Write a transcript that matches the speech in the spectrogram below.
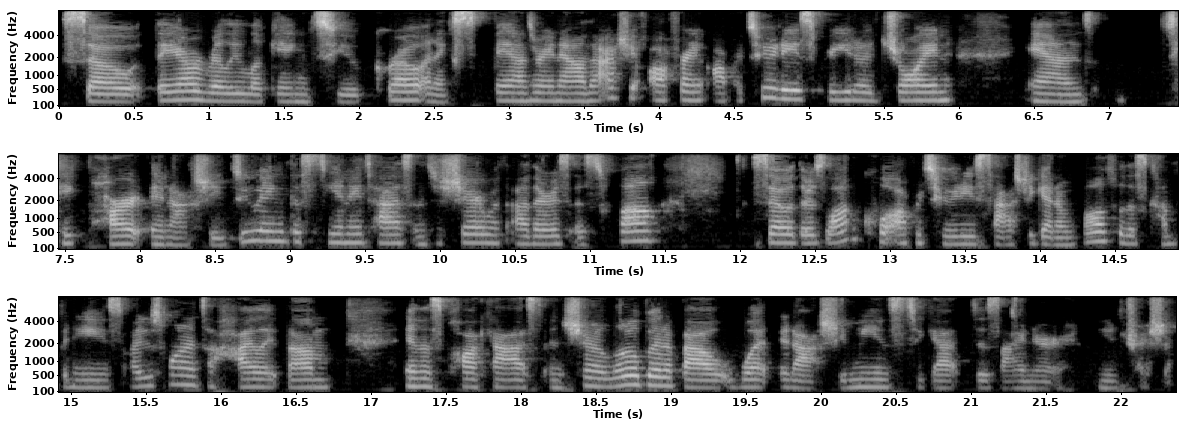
So they are really looking to grow and expand right now. They're actually offering opportunities for you to join and take part in actually doing this DNA test and to share with others as well. So there's a lot of cool opportunities to actually get involved with this company. So I just wanted to highlight them in this podcast and share a little bit about what it actually means to get designer nutrition.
